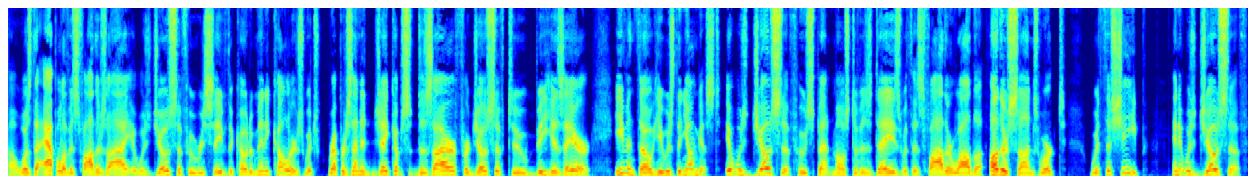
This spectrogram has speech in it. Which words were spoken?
Uh, was the apple of his father's eye. It was Joseph who received the coat of many colors, which represented Jacob's desire for Joseph to be his heir, even though he was the youngest. It was Joseph who spent most of his days with his father while the other sons worked with the sheep. And it was Joseph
